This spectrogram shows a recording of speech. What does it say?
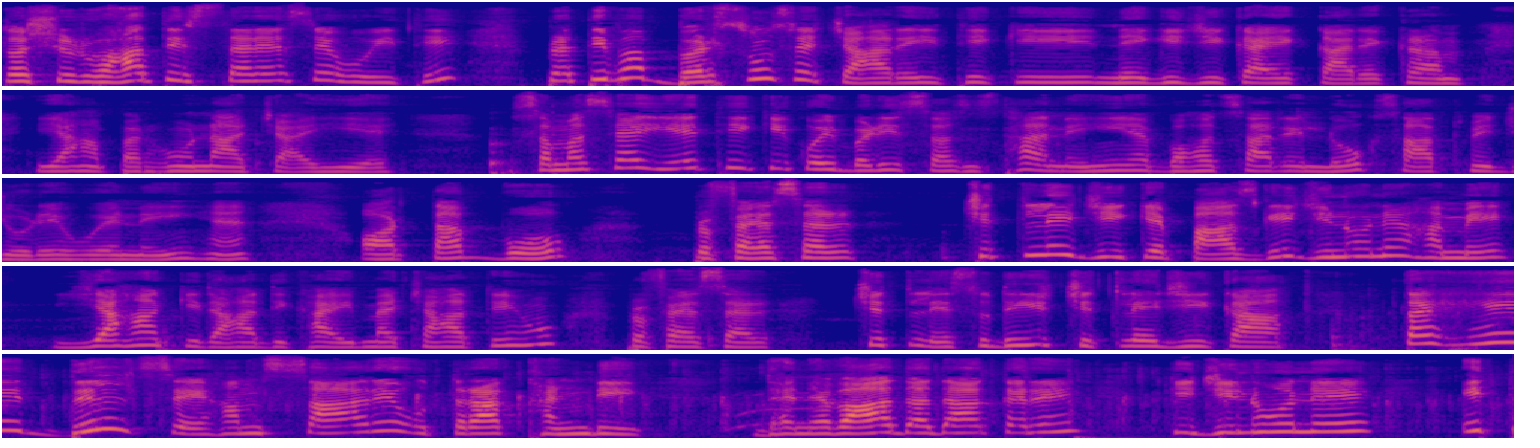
तो शुरुआत इस तरह से हुई थी। प्रतिभा बरसों से चाह रही थी कि नेगी जी का एक कार्यक्रम यहाँ पर होना चाहिए। समस्या ये थी कि कोई बड़ी संस्था नहीं है, बहुत सारे लोग साथ में जुड़े हुए नहीं हैं, और तब वो प्रोफेसर चितले जी के पास गई, जिन्होंने हमें यहाँ की राह दिखाई। मैं चाहती हूँ, प्रोफेसर चितले, सुधीर चितले जी का तहे दिल से हम सारे उत्तराखंडी धन्यवाद अदा करें कि जिन्होंने इत,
